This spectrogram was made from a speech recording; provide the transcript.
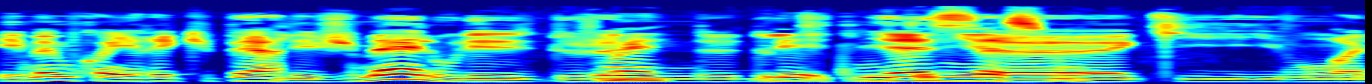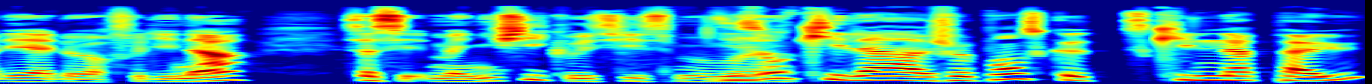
et même quand il récupère les jumelles ou les deux jeunes de, petites nièces, euh, qui vont aller à l'orphelinat. Ça c'est magnifique aussi ce moment. -là. Disons qu'il a, je pense que ce qu'il n'a pas eu,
